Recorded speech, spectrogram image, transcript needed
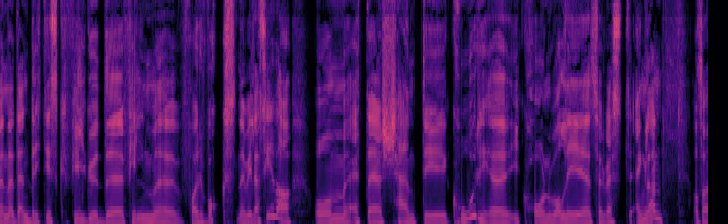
Men det er en britisk feelgood-film for voksne, vil jeg si. da. Om et shanty-kor i Cornwall i sørvest-England. Altså,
